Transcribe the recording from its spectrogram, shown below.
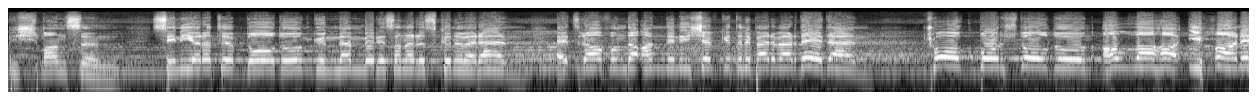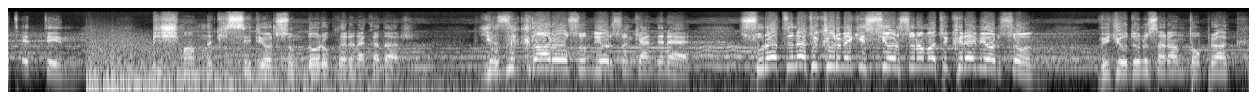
pişmansın. Seni yaratıp doğduğun günden beri sana rızkını veren, etrafında annenin şefkatini perverde eden, çok borçlu olduğun Allah'a ihanet ettin. Pişmanlık hissediyorsun doruklarına kadar. Yazıklar olsun diyorsun kendine. Suratına tükürmek istiyorsun ama tüküremiyorsun. Vücudunu saran toprak.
